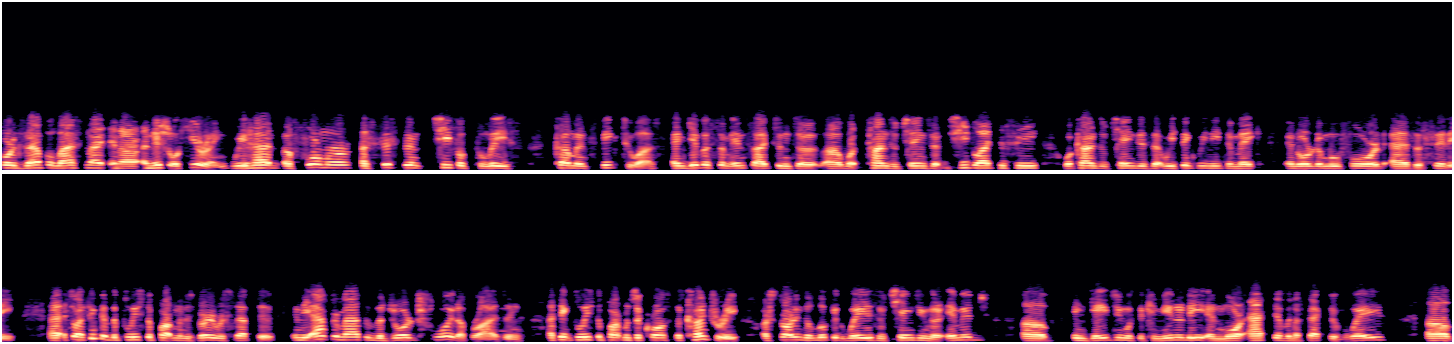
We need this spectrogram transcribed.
For example, last night in our initial hearing, we had a former assistant chief of police come and speak to us and give us some insights into uh, what kinds of change that she'd like to see, what kinds of changes that we think we need to make in order to move forward as a city. Uh, so I think that the police department is very receptive. In the aftermath of the George Floyd uprisings, I think police departments across the country are starting to look at ways of changing their image, of engaging with the community in more active and effective ways of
